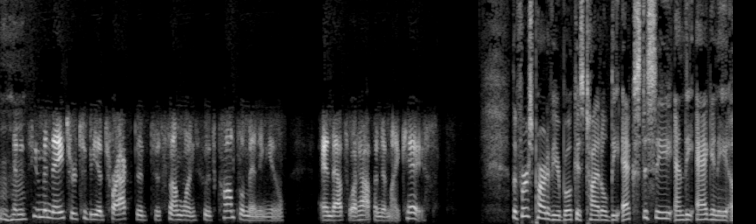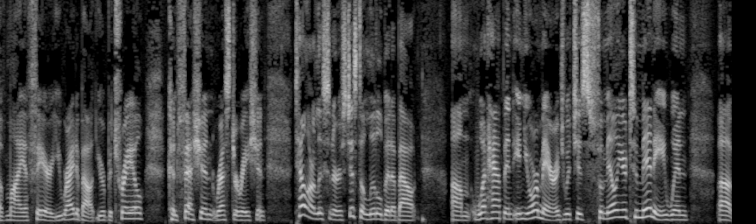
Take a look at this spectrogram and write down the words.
Mm-hmm. And it's human nature to be attracted to someone who's complimenting you. And that's what happened in my case. The first part of your book is titled The Ecstasy and the Agony of My Affair. You write about your betrayal, confession, restoration. Tell our listeners just a little bit about um, what happened in your marriage, which is familiar to many when uh,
